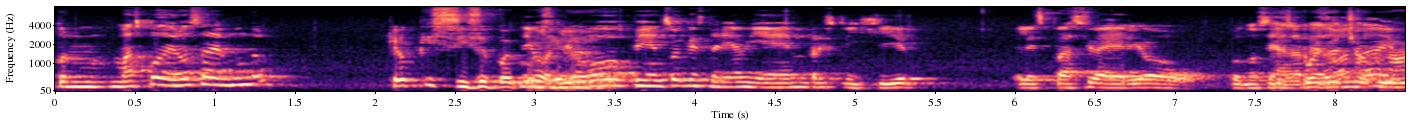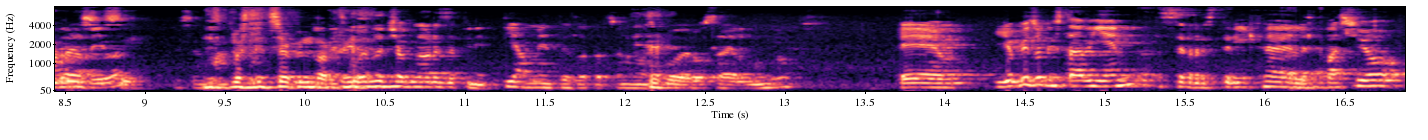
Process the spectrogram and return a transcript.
con más poderosa del mundo. Creo que sí se puede Digo, yo pienso que estaría bien restringir el espacio aéreo, pues no sé, después a de la Chuck redonda y por Norris, arriba. sí. Después de Chuck Norris. Después de Chuck Norris definitivamente es la persona más poderosa del mundo. Eh, yo pienso que está bien se restrinja el espacio,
